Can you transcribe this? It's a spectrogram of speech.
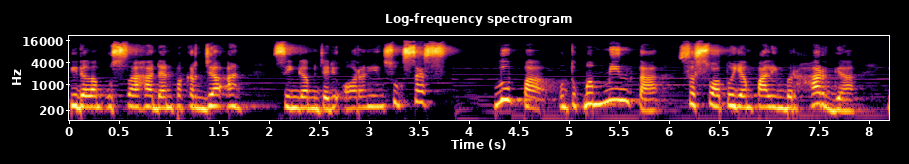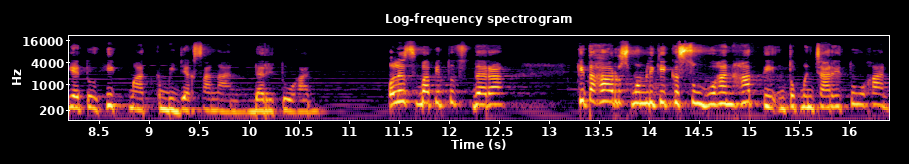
di dalam usaha dan pekerjaan sehingga menjadi orang yang sukses. Lupa untuk meminta sesuatu yang paling berharga yaitu hikmat kebijaksanaan dari Tuhan. Oleh sebab itu saudara, kita harus memiliki kesungguhan hati untuk mencari Tuhan.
